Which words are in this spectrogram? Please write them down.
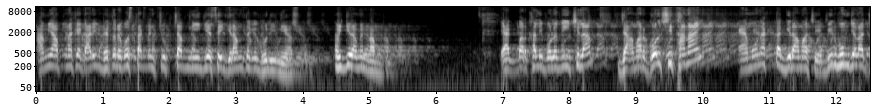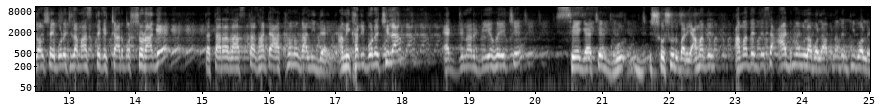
আমি আপনাকে গাড়ির ভেতরে বসে থাকবেন, চুপচাপ নিয়ে গিয়ে সেই গ্রাম থেকে ঘুরিয়ে নিয়ে আসব। আমি গ্রামের নাম একবার খালি বলে দিয়েছিলাম যে, আমার গলসি থানায় এমন একটা গ্রাম আছে, বীরভূম জেলার জলসাই বলেছিলাম আজ থেকে চার বছর আগে, তা তারা রাস্তাঘাটে এখনও গালি দেয়। আমি খালি বলেছিলাম, একজনার বিয়ে হয়েছে সে গেছে শ্বশুর বাড়ি আমাদের আমাদের দেশে আট মংলা বলে, আপনাদের কি বলে?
